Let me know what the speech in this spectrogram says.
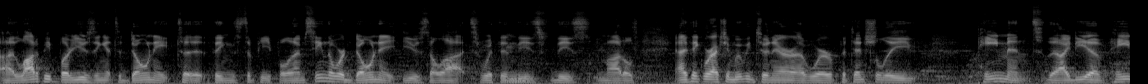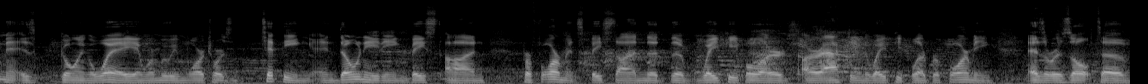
a lot of people are using it to donate to things to people, and I'm seeing the word donate used a lot within these these models. And I think we're actually moving to an era where potentially payment, the idea of payment is going away, and we're moving more towards tipping and donating based on performance, based on the, the way people are, are acting, the way people are performing as a result of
